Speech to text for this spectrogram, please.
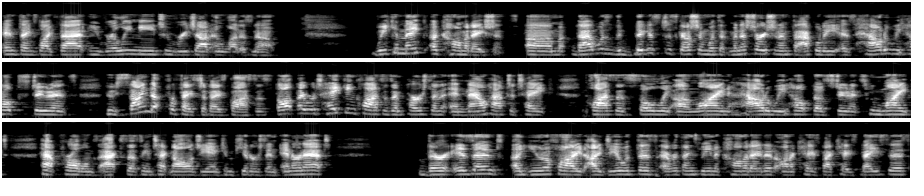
and things like that, you really need to reach out and let us know. We can make accommodations. Um, that was the biggest discussion with administration and faculty is how do we help students who signed up for face-to-face classes, thought they were taking classes in person and now have to take classes solely online. How do we help those students who might have problems accessing technology and computers and internet? there isn't a unified idea with this. Everything's being accommodated on a case by case basis.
